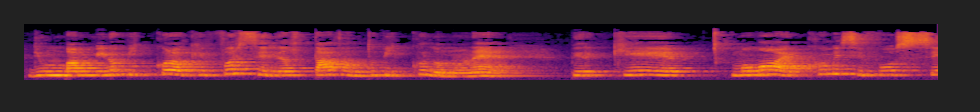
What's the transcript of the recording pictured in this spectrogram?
di un bambino piccolo che forse in realtà tanto piccolo non è, perché Momo è come se fosse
